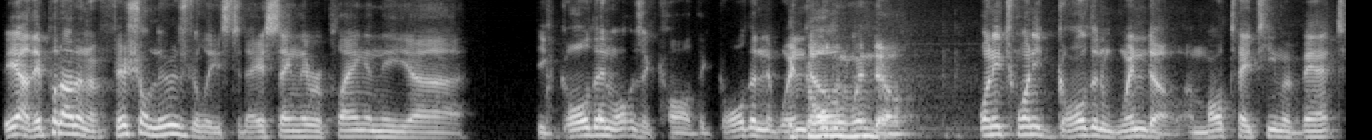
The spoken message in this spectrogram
But yeah, they put out an official news release today saying they were playing in the uh, the Golden what was it called? The Golden Window. The Golden Window. 2020 Golden Window, a multi-team event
